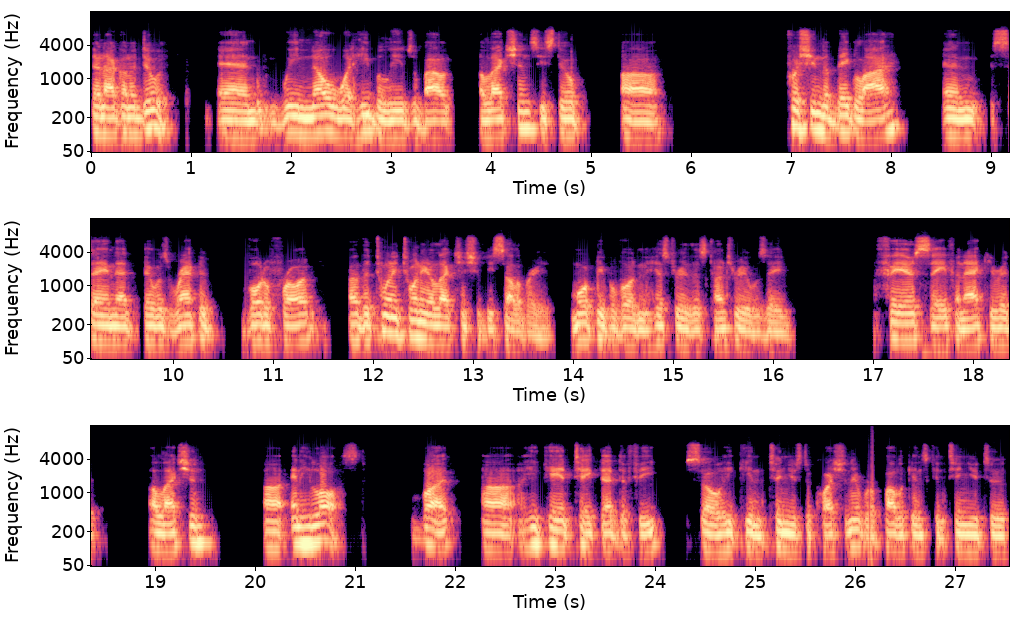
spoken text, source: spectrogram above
they're not gonna do it. And we know what he believes about elections. He's still uh, pushing the big lie and saying that there was rampant voter fraud. Uh, the 2020 election should be celebrated. More people voted in the history of this country. It was a fair, safe, and accurate election, uh, and he lost. But uh, he can't take that defeat, so he continues to question it. Republicans continue to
